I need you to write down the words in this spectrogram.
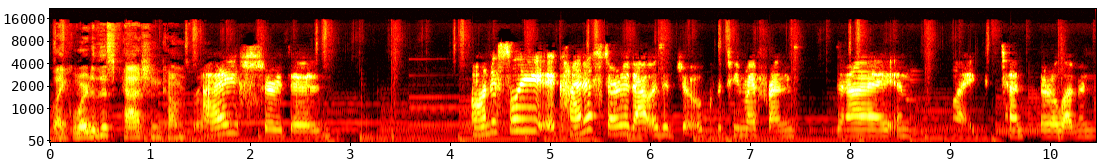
Like, where did this passion come from? I sure did. Honestly, it kind of started out as a joke between my friends and I in like 10th or 11th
